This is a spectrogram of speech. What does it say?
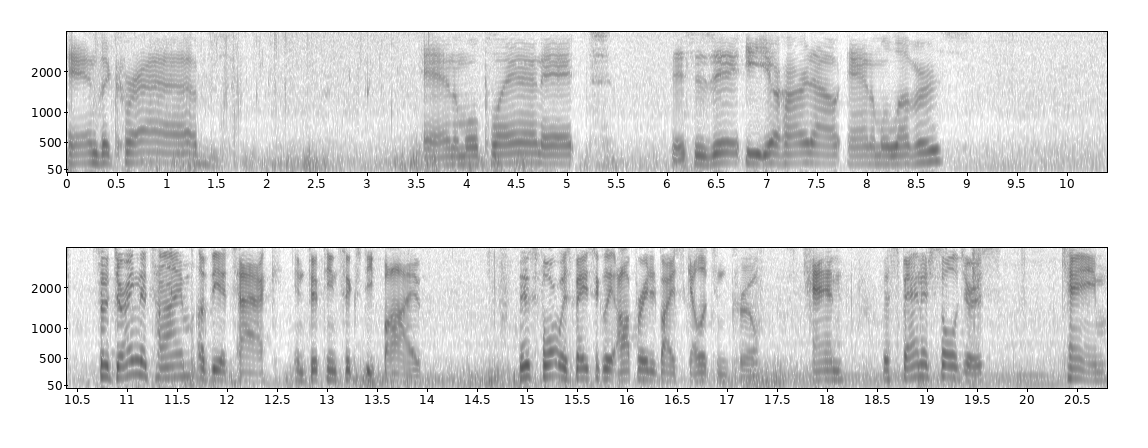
and the crabs. Animal Planet. This is it. Eat your heart out, animal lovers. So during the time of the attack in 1565, this fort was basically operated by a skeleton crew. And the Spanish soldiers came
